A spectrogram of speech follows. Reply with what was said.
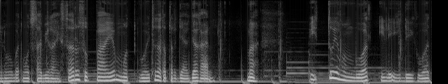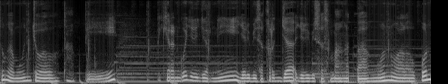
minum obat mood stabilizer supaya mood gue itu tetap terjaga kan. Nah, itu yang membuat ide-ide gue tuh nggak muncul. Tapi pikiran gue jadi jernih jadi bisa kerja jadi bisa semangat bangun walaupun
